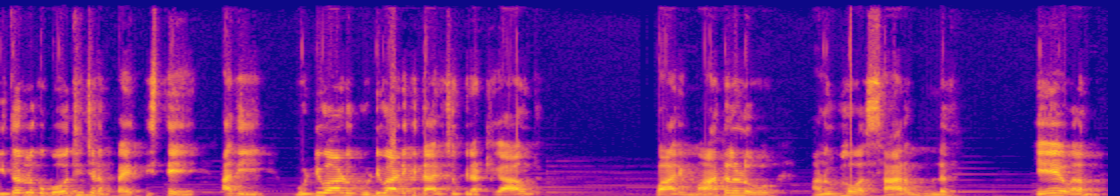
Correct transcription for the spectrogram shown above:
ఇతరులకు బోధించడం ప్రయత్నిస్తే అది గుడ్డివాడు గుడ్డివాడికి దారి చూపినట్లుగా ఉంటుంది. వారి మాటలలో అనుభవ సారం ఉండదు. కేవలం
